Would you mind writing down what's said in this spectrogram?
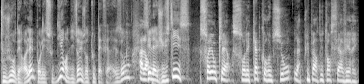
toujours des relais pour les soutenir en disant ils ont tout à fait raison, c'est la justice. Soyons clairs, sur les cas de corruption, la plupart du temps, c'est avéré.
